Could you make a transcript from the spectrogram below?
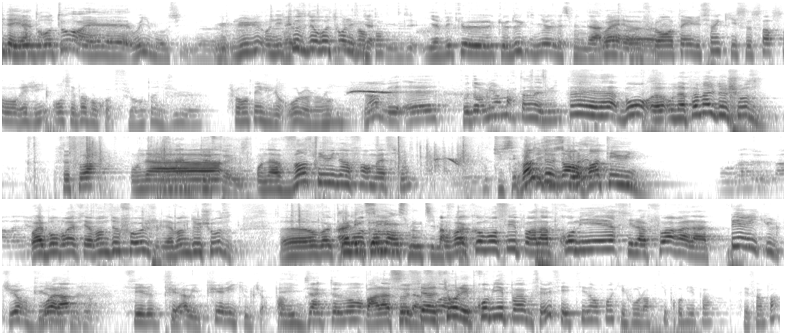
Il est- d'ailleurs. de retour et oui, moi aussi. Lulu, on est mais tous de retour les a- enfants. Il y avait que, que deux guignols la semaine dernière. Ouais, euh, euh, Florentin et Lucien qui ce soir sont en régie, on sait pas pourquoi. Florentin et Julien. Florentin et Julien, oh là là. Oui. Non, mais eh, faut dormir, Martin, la nuit. Ah là là, Bon, euh, on a pas mal de choses ce soir. On On a, a deux feuilles. on a 21 informations. Tu sais compter 22, jusque-là? non, 21. Ouais, bon, bref, il y a 22 choses. Il y a 22 choses. Euh, on va Allez, commencer. commence, mon petit on Martin. va commencer par la première, c'est la foire à la périculture. Voilà, c'est le pu- ah oui, puériculture. pardon. Exactement. Par la l'association. Les Premiers Pas. Vous savez, c'est les petits enfants qui font leurs petits premiers pas. C'est sympa.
